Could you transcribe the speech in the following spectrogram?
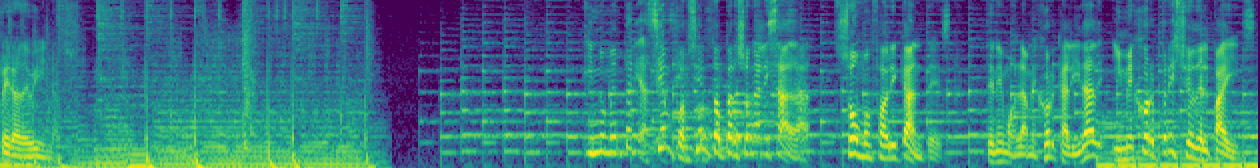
pero de vinos. Indumentaria 100% personalizada. Somos fabricantes. Tenemos la mejor calidad y mejor precio del país.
